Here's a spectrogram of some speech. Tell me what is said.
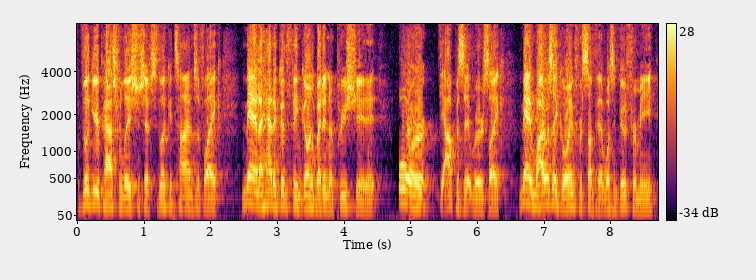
if you look at your past relationships, you look at times of like, man, I had a good thing going, but I didn't appreciate it. Or the opposite, where it's like, man, why was I going for something that wasn't good for me?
